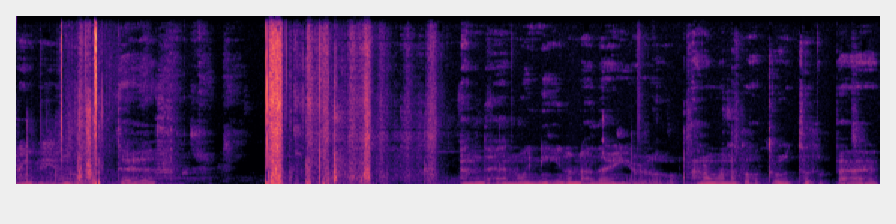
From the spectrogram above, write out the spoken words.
Maybe you can go with this. And then we need another hero. I don't want to go through to the back.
